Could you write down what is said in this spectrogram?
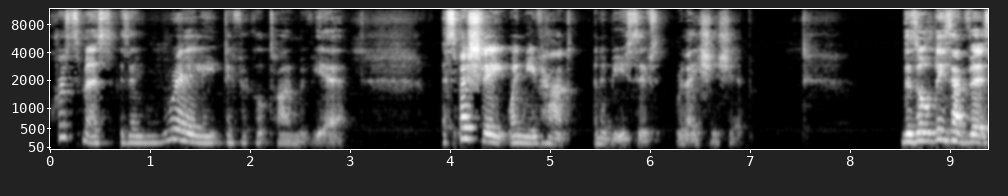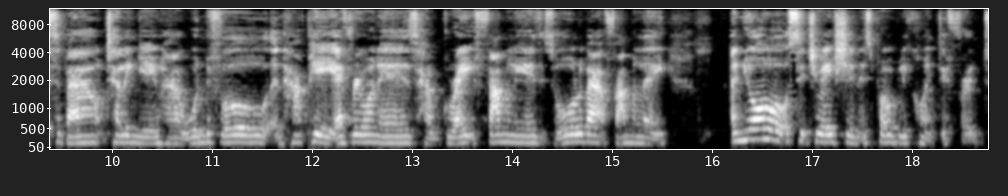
Christmas is a really difficult time of year, especially when you've had an abusive relationship. There's all these adverts about telling you how wonderful and happy everyone is, how great family is. It's all about family. And your situation is probably quite different.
